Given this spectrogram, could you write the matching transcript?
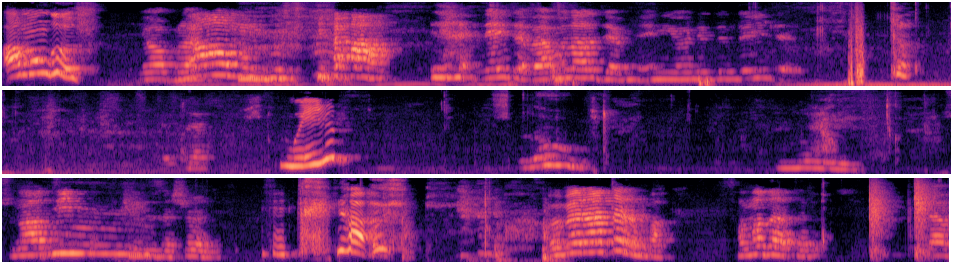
Among Us. Yok ne lan. yapıyorsun ya? Neyse ben bunu alacağım. En iyi oynadığım değil de. Yeter. Benim. Şunu atayım ikinize şöyle. Ömer'e atarım bak. Sana da atarım. Tamam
